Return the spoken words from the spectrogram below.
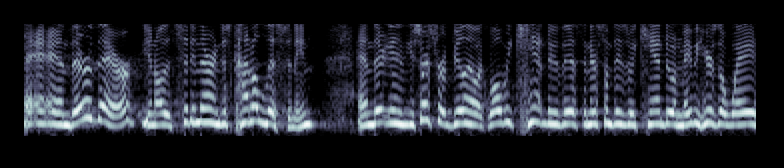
And they're there, you know, sitting there and just kind of listening. And, and you start revealing, like, well, we can't do this, and here's some things we can't do, and maybe here's a way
